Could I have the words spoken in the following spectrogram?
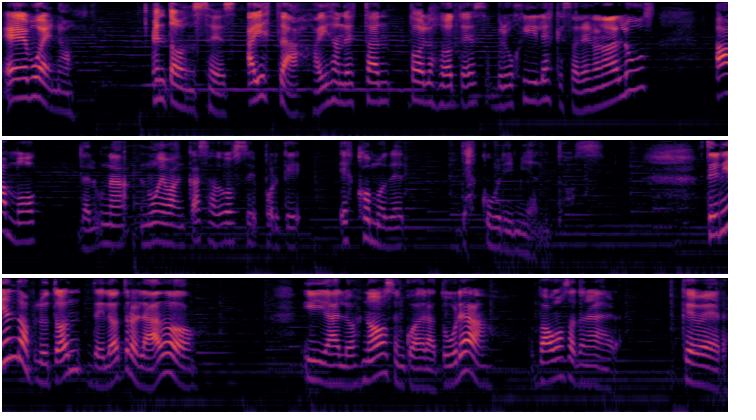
Eh, bueno, Entonces, ahí está, ahí es donde están todos los dotes brujiles que salen a la luz. Amo la luna nueva en casa 12 porque es como de descubrimientos. Teniendo a Plutón del otro lado y a los nodos en cuadratura, vamos a tener que ver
